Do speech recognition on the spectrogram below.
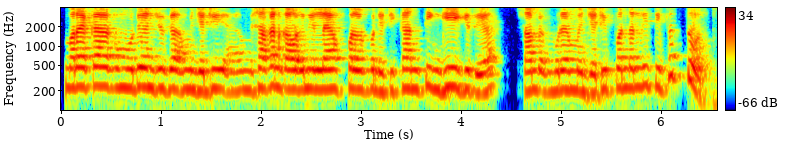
mereka kemudian juga menjadi misalkan kalau ini level pendidikan tinggi gitu ya, sampai kemudian menjadi peneliti betul.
